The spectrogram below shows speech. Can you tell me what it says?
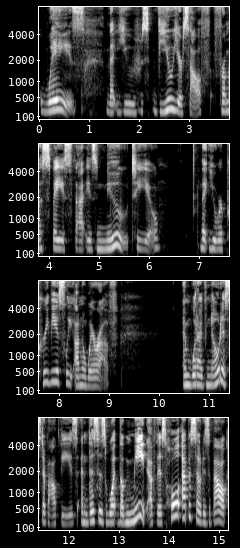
ways that you view yourself from a space that is new to you, that you were previously unaware of. And what I've noticed about these, and this is what the meat of this whole episode is about,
